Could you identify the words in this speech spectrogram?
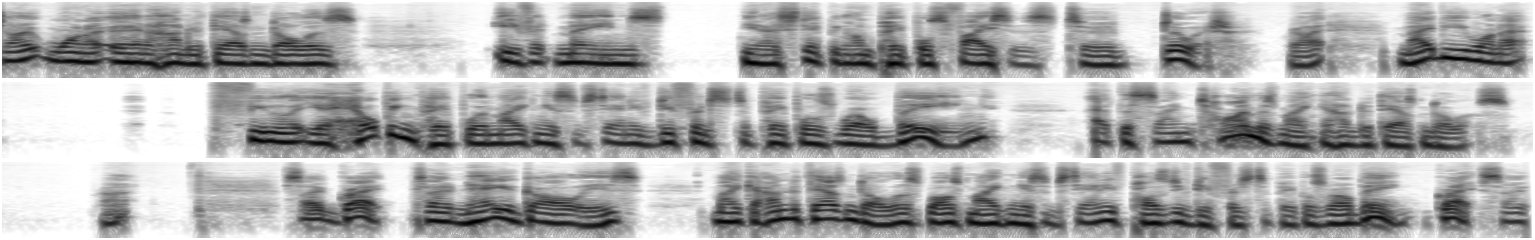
don't want to earn $100,000 if it means, you know, stepping on people's faces to do it, right? Maybe you want to feel that you're helping people and making a substantive difference to people's well-being at the same time as making $100,000, right? So great. So now your goal is make $100,000 whilst making a substantive positive difference to people's well-being. Great. So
